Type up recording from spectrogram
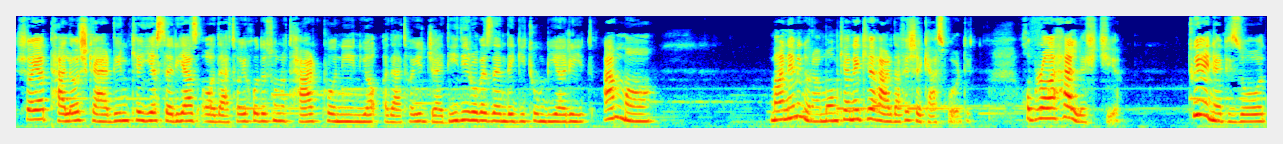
شاید تلاش کردین که یه سری از عادتهای خودتون رو ترک کنین یا عادتهای جدیدی رو به زندگیتون بیارید اما من نمی‌دونم ممکنه که هر دفعه شکست خوردید خب راه حلش چیه؟ توی این اپیزود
